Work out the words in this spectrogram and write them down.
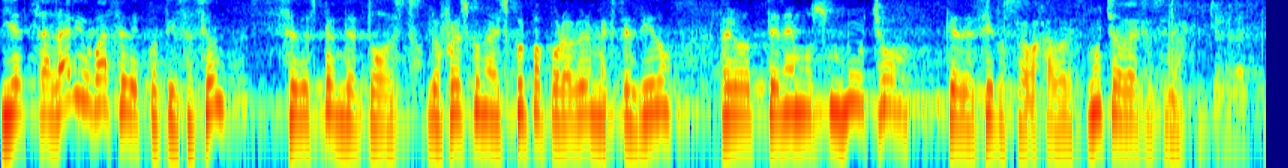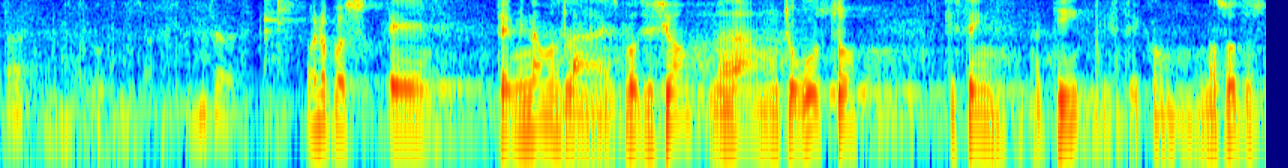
y el salario base de cotización se desprende de todo esto. Le ofrezco una disculpa por haberme extendido, pero tenemos mucho que decir los trabajadores. Muchas gracias, señor. Muchas gracias. Muchas gracias. Bueno, pues eh, terminamos la exposición. Me da mucho gusto que estén aquí este, con nosotros.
